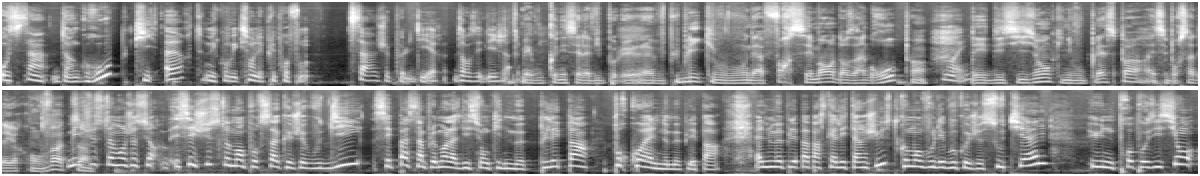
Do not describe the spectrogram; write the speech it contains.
au sein d'un groupe qui heurte mes convictions les plus profondes. Ça, je peux le dire d'ores et déjà. Mais vous connaissez la vie, la publique, vous- on a forcément dans un groupe Ouais. des décisions qui ne vous plaisent pas. Et c'est pour ça d'ailleurs qu'on vote. Mais justement, je suis, et c'est justement pour ça que je vous dis, c'est pas simplement l'addition qui ne me plaît pas. Pourquoi elle ne me plaît pas? Elle ne me plaît pas parce qu'elle est injuste. Comment voulez-vous que je soutienne une proposition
